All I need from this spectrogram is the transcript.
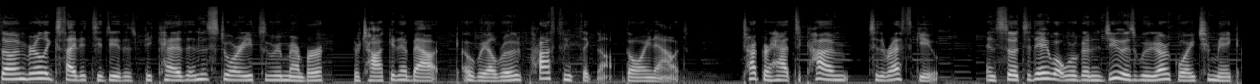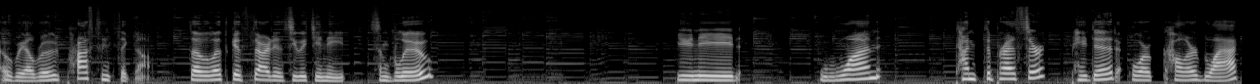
So I'm really excited to do this because in the story, if you remember, they're talking about a railroad crossing signal going out. Trucker had to come to the rescue. And so today, what we're going to do is we are going to make a railroad crossing signal. So let's get started and see what you need. Some glue, you need one tongue depressor, painted or colored black,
